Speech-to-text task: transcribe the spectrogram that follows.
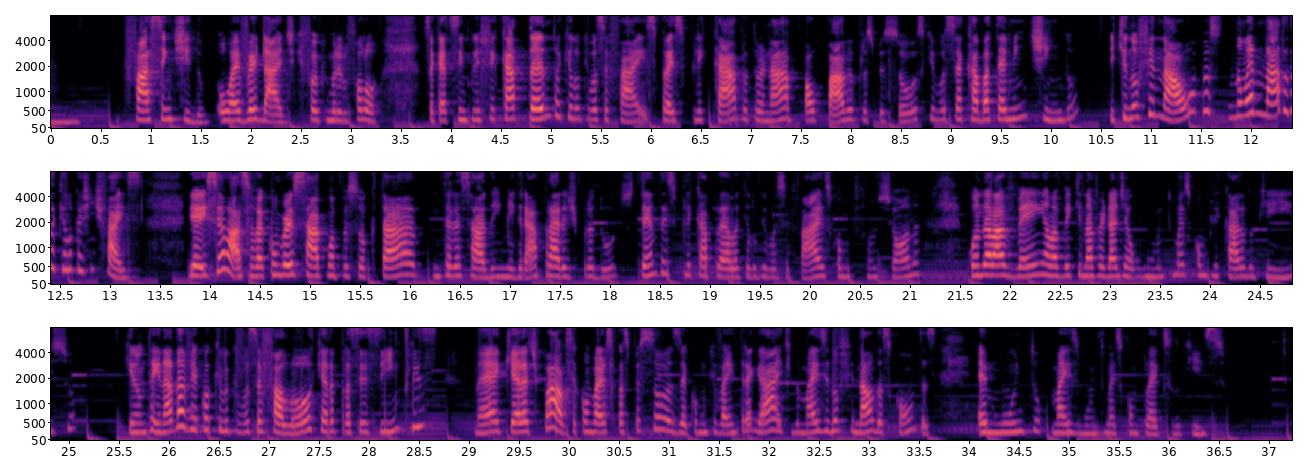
faz sentido ou é verdade, que foi o que o Murilo falou. Você quer simplificar tanto aquilo que você faz para explicar, para tornar palpável para as pessoas que você acaba até mentindo e que no final não é nada daquilo que a gente faz. E aí, sei lá, você vai conversar com uma pessoa que está interessada em migrar para a área de produtos, tenta explicar para ela aquilo que você faz, como que funciona. Quando ela vem, ela vê que na verdade é algo muito mais complicado do que isso, que não tem nada a ver com aquilo que você falou, que era para ser simples, né? Que era tipo, ah, você conversa com as pessoas, vê como que vai entregar e tudo mais, e no final das contas é muito mais, muito mais complexo do que isso.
